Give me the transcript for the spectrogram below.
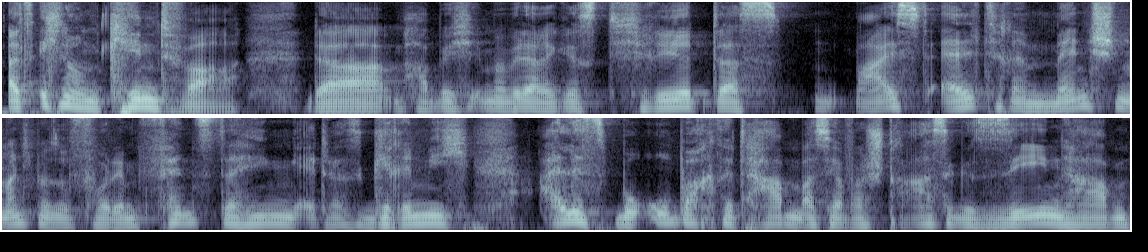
Als ich noch ein Kind war, da habe ich immer wieder registriert, dass meist ältere Menschen manchmal so vor dem Fenster hingen, etwas grimmig, alles beobachtet haben, was sie auf der Straße gesehen haben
